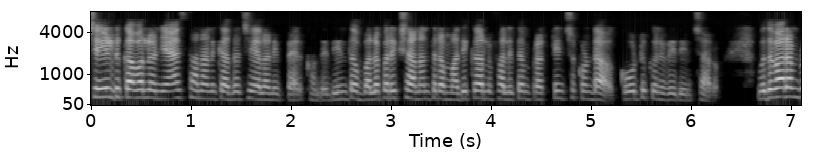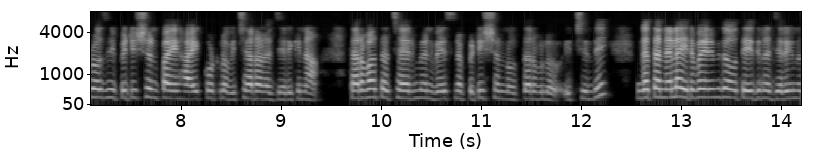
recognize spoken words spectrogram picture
షీల్డ్ కవర్లో న్యాయస్థానానికి అందజేయాలని పేర్కొంది. దీంతో బలపరీక్ష అనంతరం అధికారులు ఫలితం ప్రకటించకుండా కోర్టుకు నివేదించారు. బుధవారం రోజు ఈ పిటిషన్ పై హైకోర్టులో విచారణ జరిగిన తర్వాత చైర్మన్ వేసిన పిటిషన్ ఉత్తర్వులు ఇచ్చింది. గత నెల ఇరవై తేదీన జరిగిన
